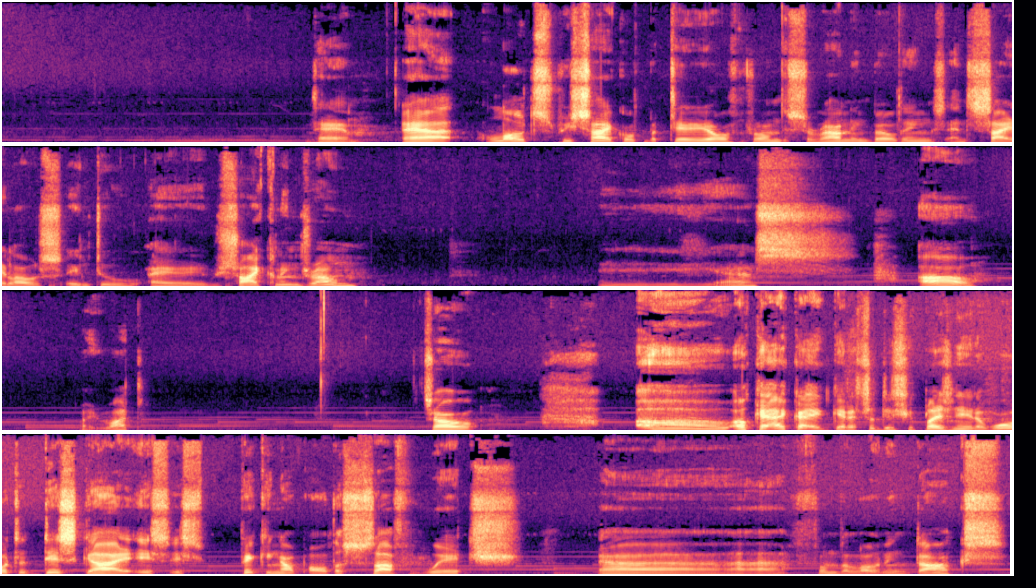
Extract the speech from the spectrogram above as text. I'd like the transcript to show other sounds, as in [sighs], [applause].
Damn. Uh, loads recycled material from the surrounding buildings and silos into a recycling drone. Yes. Oh. Wait, what? So. Oh, okay, I get it. So this place near the water. This guy is is picking up all the stuff which uh, from the loading docks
